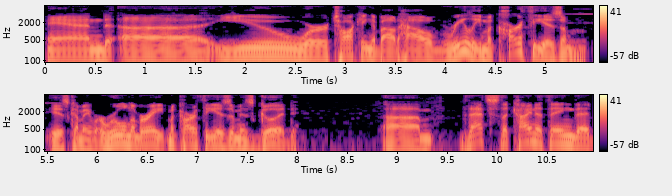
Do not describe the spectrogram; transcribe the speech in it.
and uh, you were talking about how really McCarthyism is coming. Rule number eight: McCarthyism is good. Um, that's the kind of thing that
